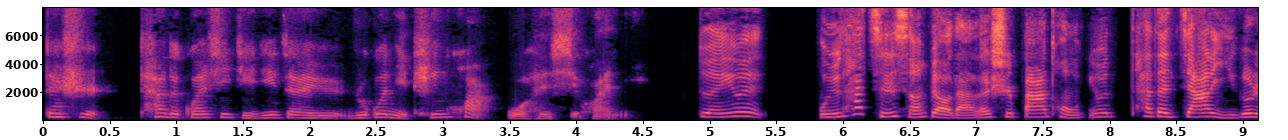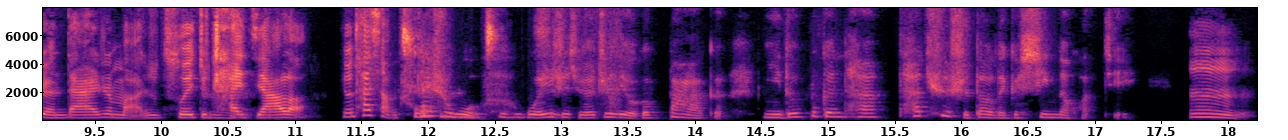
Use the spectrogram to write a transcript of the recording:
但是她的关心仅仅在于，如果你听话，我很喜欢你。对，因为我觉得他其实想表达的是八筒，因为他在家里一个人待着嘛，就所以就拆家了。因为他想出，但是我我一直觉得这里有个 bug，你都不跟他，他确实到了一个新的环境，嗯，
